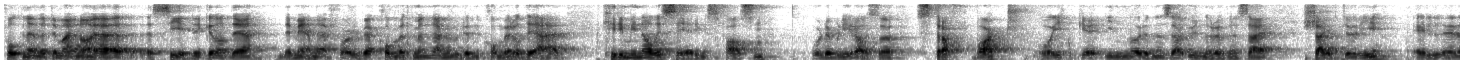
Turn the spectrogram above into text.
folk nevner til meg nå. Jeg, jeg sier ikke at det, det mener jeg foreløpig er kommet, men det er mulig den kommer. Og det er kriminaliseringsfasen. Hvor det blir altså straffbart å ikke innordne seg, underordne seg skeiv teori eller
